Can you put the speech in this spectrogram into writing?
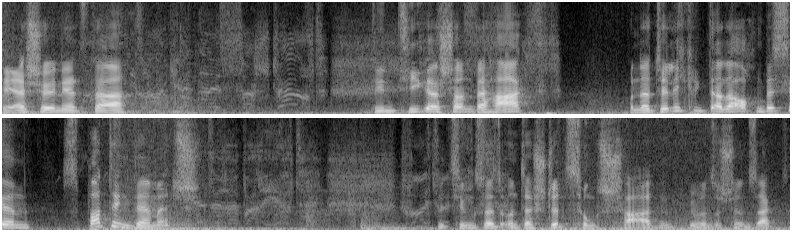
Sehr schön jetzt da den Tiger schon behagt. Und natürlich kriegt er da auch ein bisschen Spotting Damage. Beziehungsweise Unterstützungsschaden, wie man so schön sagt.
